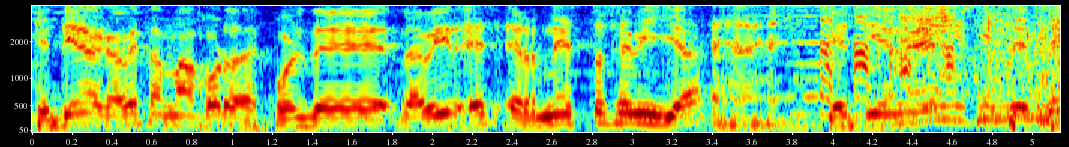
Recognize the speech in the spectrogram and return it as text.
que tiene la cabeza más gorda después de David es Ernesto Sevilla, que tiene 61.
